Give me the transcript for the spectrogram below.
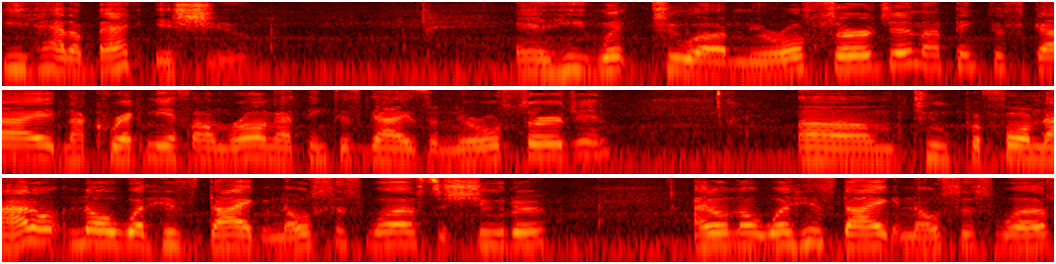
he had a back issue. And he went to a neurosurgeon. I think this guy, now correct me if I'm wrong, I think this guy is a neurosurgeon um, to perform. Now, I don't know what his diagnosis was, the shooter. I don't know what his diagnosis was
